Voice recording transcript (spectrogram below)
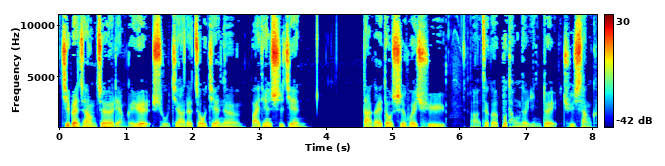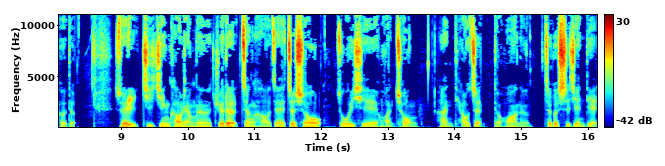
基本上这两个月暑假的周间呢，白天时间大概都是会去啊、这个不同的营队去上课的。所以几经考量呢，觉得正好在这时候做一些缓冲和调整的话呢，这个时间点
